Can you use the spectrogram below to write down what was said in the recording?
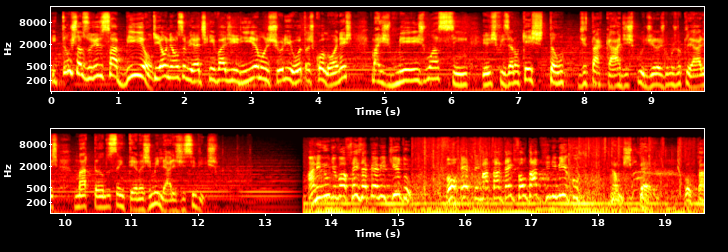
Então os Estados Unidos sabiam que a União Soviética invadiria Manchúria e outras colônias, mas mesmo assim eles fizeram questão de tacar, de explodir as bombas nucleares, matando centenas de milhares de civis. A nenhum de vocês é permitido morrer sem matar 10 soldados inimigos! Não esperem voltar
